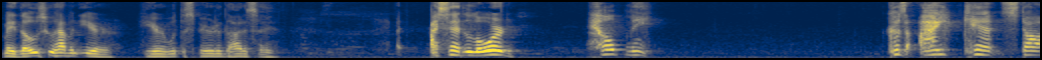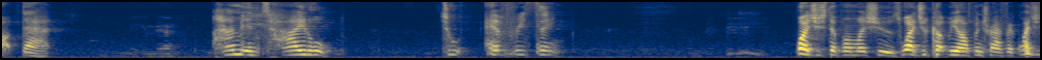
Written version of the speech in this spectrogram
May those who have an ear hear what the Spirit of God is saying. I said, Lord, help me. Because I can't stop that. I'm entitled to everything. Why'd you step on my shoes? Why'd you cut me off in traffic? Why'd you?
